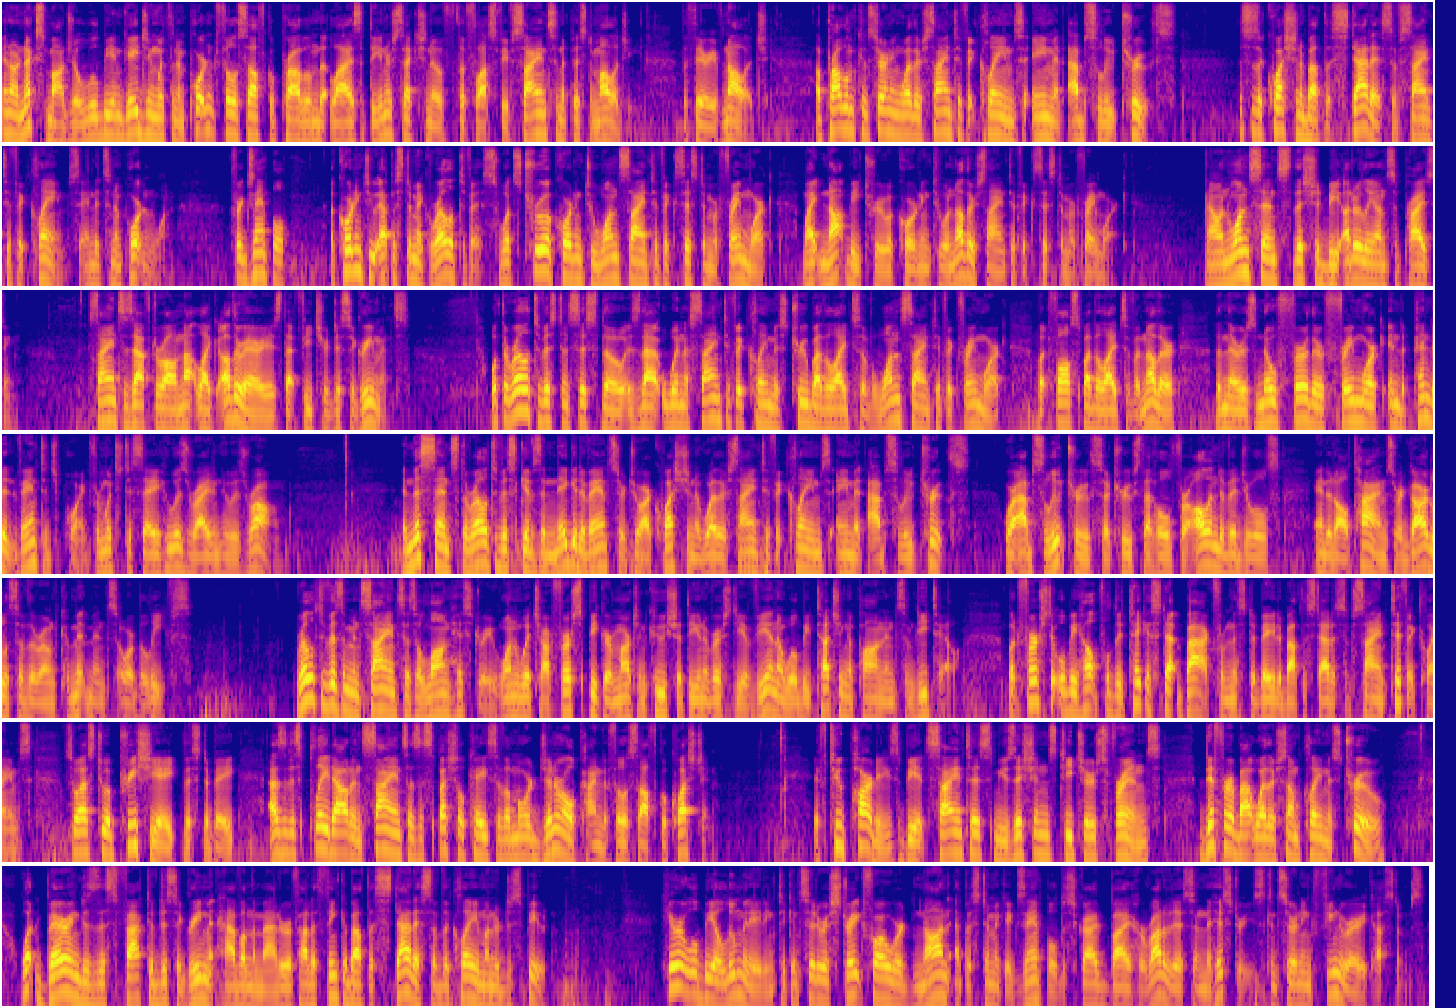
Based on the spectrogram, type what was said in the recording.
In our next module, we'll be engaging with an important philosophical problem that lies at the intersection of the philosophy of science and epistemology, the theory of knowledge, a problem concerning whether scientific claims aim at absolute truths. This is a question about the status of scientific claims, and it's an important one. For example, according to epistemic relativists, what's true according to one scientific system or framework might not be true according to another scientific system or framework. Now, in one sense, this should be utterly unsurprising. Science is, after all, not like other areas that feature disagreements. What the relativist insists, though, is that when a scientific claim is true by the lights of one scientific framework, but false by the lights of another, then there is no further framework-independent vantage point from which to say who is right and who is wrong. In this sense, the relativist gives a negative answer to our question of whether scientific claims aim at absolute truths, where absolute truths are truths that hold for all individuals and at all times, regardless of their own commitments or beliefs. Relativism in science has a long history, one which our first speaker, Martin Kusch at the University of Vienna, will be touching upon in some detail. But first it will be helpful to take a step back from this debate about the status of scientific claims so as to appreciate this debate as it is played out in science as a special case of a more general kind of philosophical question. If two parties, be it scientists, musicians, teachers, friends, differ about whether some claim is true, what bearing does this fact of disagreement have on the matter of how to think about the status of the claim under dispute? Here it will be illuminating to consider a straightforward non-epistemic example described by Herodotus in the Histories concerning funerary customs.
